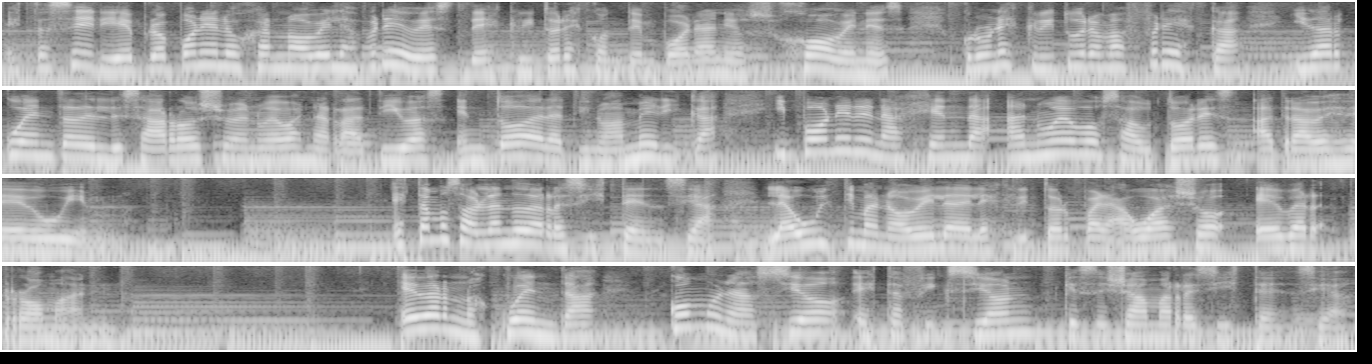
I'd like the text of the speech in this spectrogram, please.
Esta serie propone alojar novelas breves de escritores contemporáneos jóvenes con una escritura más fresca y dar cuenta del desarrollo de nuevas narrativas en toda Latinoamérica y poner en agenda a nuevos autores a través de Edubim. Estamos hablando de Resistencia, la última novela del escritor paraguayo Eber Roman. Eber nos cuenta cómo nació esta ficción que se llama Resistencia.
